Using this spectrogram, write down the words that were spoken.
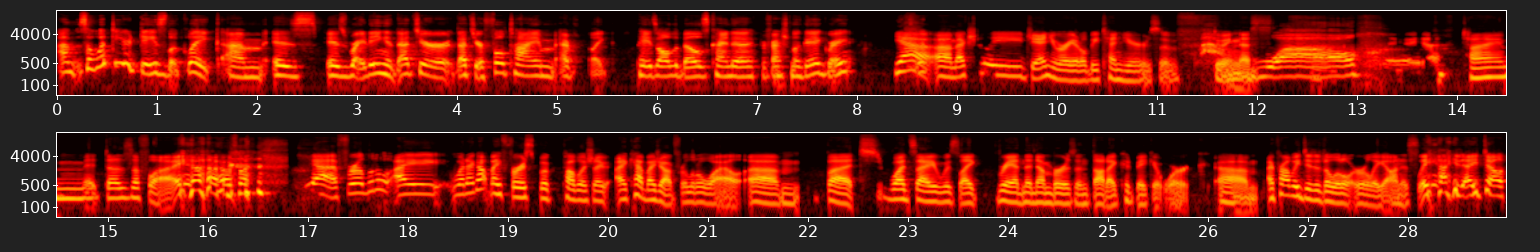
Um, so what do your days look like? Um, is is writing that's your that's your full time like pays all the bills kind of professional gig, right? Yeah, um, actually, January it'll be ten years of doing this. Wow, uh, yeah, time it does a fly. yeah, for a little, I when I got my first book published, I, I kept my job for a little while. Um, but once I was like ran the numbers and thought I could make it work, um, I probably did it a little early. Honestly, I, I tell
